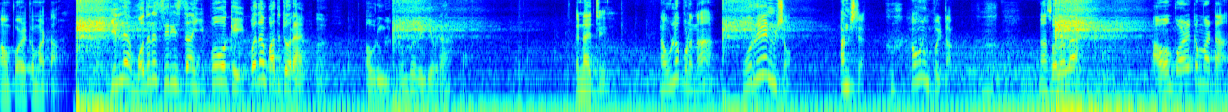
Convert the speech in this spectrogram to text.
அவன் பழக்க மாட்டான். இல்ல முதல்ல சீரியஸ் தான். இப்போ ஓகே. இப்போதான் பார்த்துட்டு வரேன். அவர் உங்களுக்கு ரொம்ப வேண்டியவரா? என்னாச்சு? நான் உள்ள போனேனா? ஒரே நிமிஷம். அனுப்பிச்சிட்டேன். அவனும் போயிட்டான். நான் சொல்லல. அவன் பழக்க மாட்டான்.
